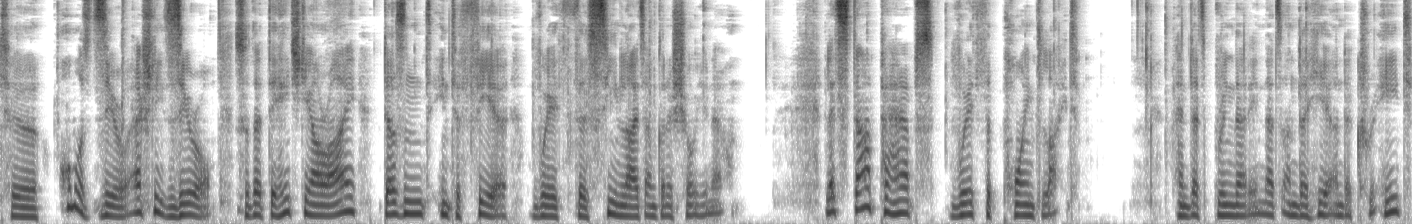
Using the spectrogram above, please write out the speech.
to almost zero, actually zero, so that the HDRI doesn't interfere with the scene lights I'm going to show you now. Let's start perhaps with the point light. And let's bring that in. That's under here, under create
